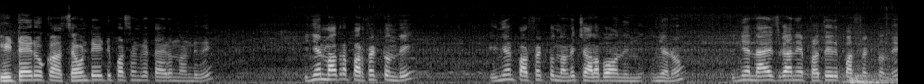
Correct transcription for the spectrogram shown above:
ఈ టైర్ ఒక సెవెంటీ ఎయిటీ పర్సెంట్గా టైర్ ఉందండి ఇది. ఇంజన్ మాత్రం పర్ఫెక్ట్ ఉంది. ఇంజన్ పర్ఫెక్ట్ ఉందండి. చాలా బాగుంది ఇంజన్. ఇంజన్ నాయిస్ కానీ ప్రతిదీ పర్ఫెక్ట్ ఉంది.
